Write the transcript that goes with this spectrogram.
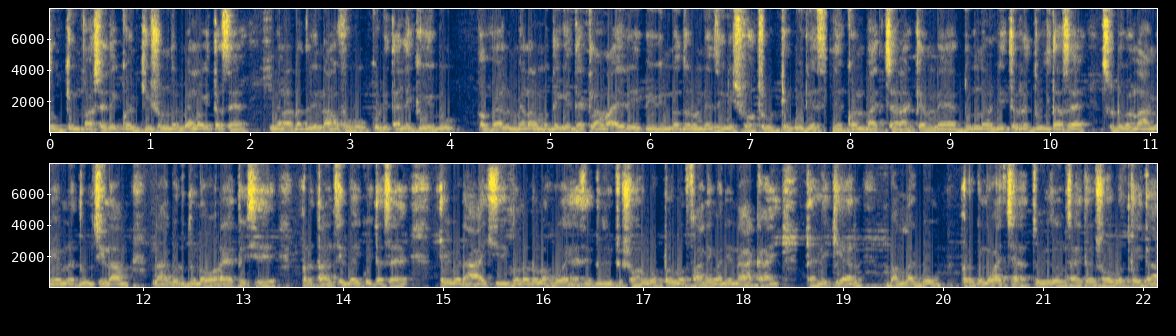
দক্ষিণ পাশে দেখবেন কি সুন্দর মেলা হইতাছে। মেলাটা যদি না উপভোগ করি, তাহলে কি হইব? মেলার মধ্যে গিয়ে দেখলাম বিভিন্ন ধরনের জিনিসপত্র উঠে দেখুন, বাচ্চারা কেমনে দুলনার ভিতরে ছোটবেলা আমি এমনি দুলছিলাম না করে দুলা পরে তানসিল ভাই কইতাছে এইবার আইসি গলা টলা হয়ে আছে তুই একটু শরবত টরবত, পানি পানি না খাই, তাহলে কি আর ভালো লাগবো? বলল আচ্ছা তুমি যখন চাইতে শরবত খাইতা,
